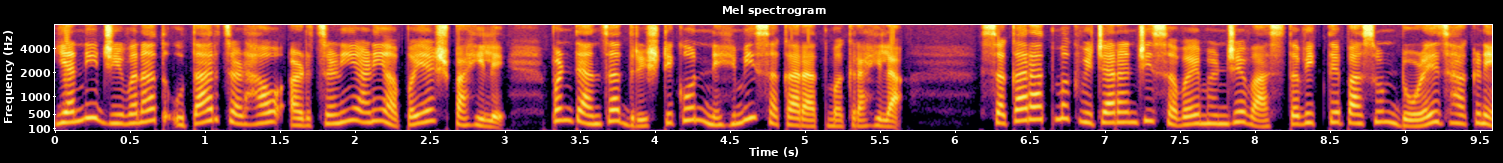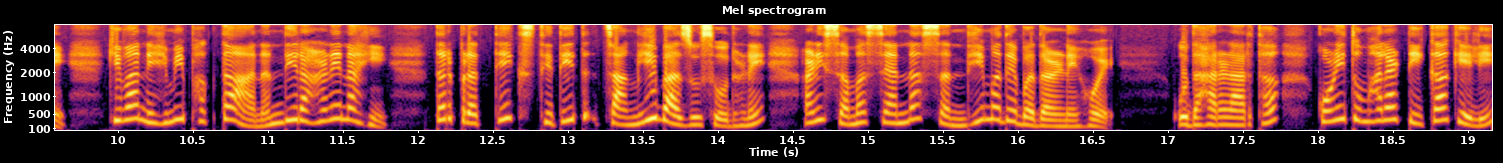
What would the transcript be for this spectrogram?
यांनी जीवनात उतार चढाव अडचणी आणि अपयश पाहिले पण त्यांचा दृष्टिकोन नेहमी सकारात्मक राहिला. सकारात्मक विचारांची सवय म्हणजे वास्तविकतेपासून डोळे झाकणे किंवा नेहमी फक्त आनंदी राहणे नाही तर प्रत्येक स्थितीत चांगली बाजू शोधणे आणि समस्यांना संधीमध्ये बदलणे होय. उदाहरणार्थ कोणी तुम्हाला टीका केली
